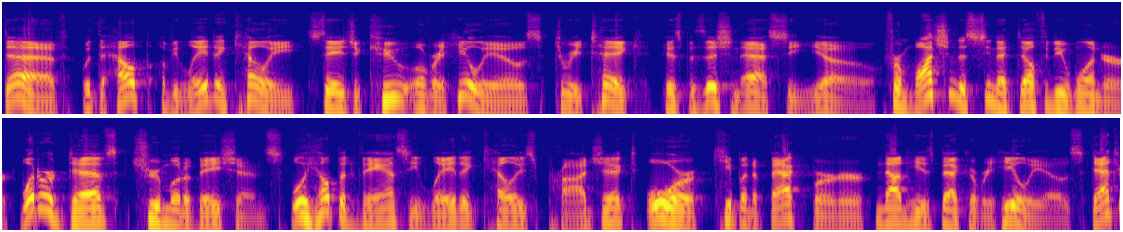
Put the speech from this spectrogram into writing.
Dev, with the help of Elena and Kelly, stage a coup over Helios to retake his position as CEO. From watching the scene, at definitely do wonder what are Dev's true motivations? Will he help advance Elena and Kelly's project, or keep on a back burner now that he is back over Helios? That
